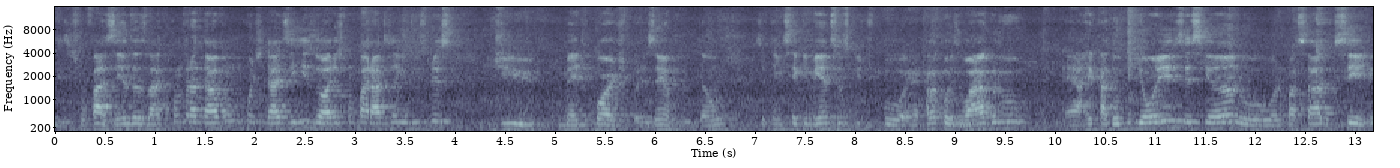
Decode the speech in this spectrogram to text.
existiam fazendas lá que contratavam quantidades irrisórias comparadas a indústrias de médio porte, por exemplo. Então, você tem segmentos que, tipo, é aquela coisa, o agro é, arrecadou bilhões esse ano, ou ano passado, que seja.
